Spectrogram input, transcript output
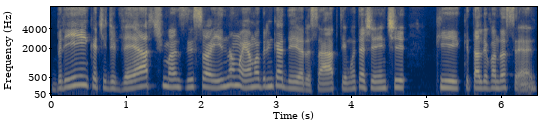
brinca, te diverte, mas isso aí não é uma brincadeira, sabe? Tem muita gente que, que tá levando a sério.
